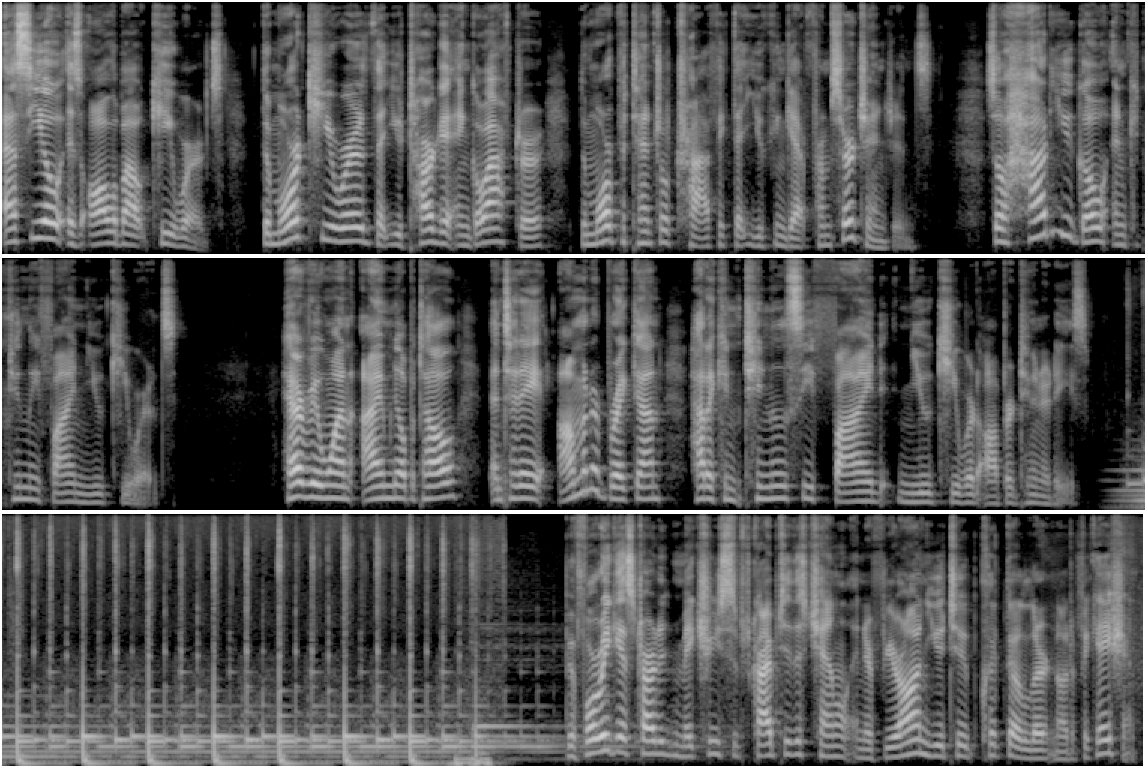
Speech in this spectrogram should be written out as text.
SEO is all about keywords. The more keywords that you target and go after, the more potential traffic that you can get from search engines. So, how do you go and continually find new keywords? Hey everyone, I'm Neil Patel, and today I'm going to break down how to continuously find new keyword opportunities. Before we get started, make sure you subscribe to this channel, and if you're on YouTube, click the alert notification.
